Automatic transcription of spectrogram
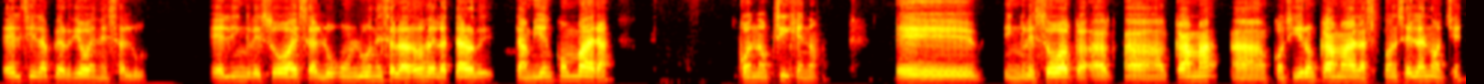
él sí la perdió en esa salud. Él ingresó a esa luz un lunes a las 2 de la tarde, también con vara, con oxígeno. Eh, ingresó a, cama, consiguieron cama a las 11 de la noche.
